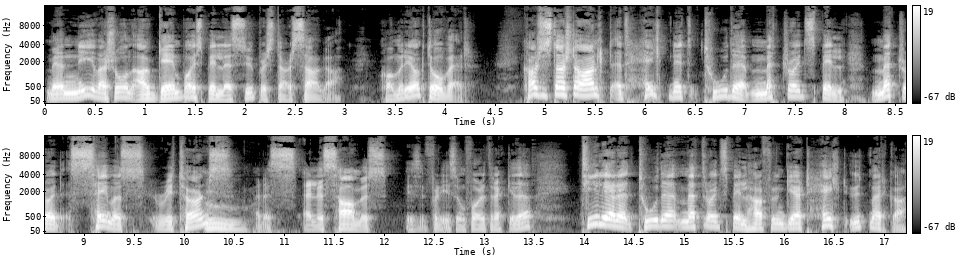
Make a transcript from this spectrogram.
med en ny versjon av Gameboy-spillet Superstar Saga. Kommer i oktober. Kanskje størst av alt, et helt nytt 2D Metroid-spill, Metroid Samus Returns, eller, eller Samus for de som foretrekker det. Tidligere 2D Metroid-spill har fungert helt utmerka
